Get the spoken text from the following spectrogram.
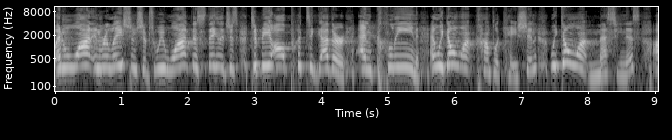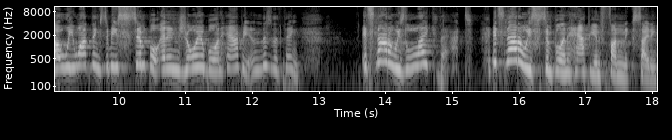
and want in relationships. We want this thing that just to be all put together and clean. And we don't want complication. We don't want messiness. Uh, we want things to be simple and enjoyable and happy. And this is the thing it's not always like that. It's not always simple and happy and fun and exciting.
